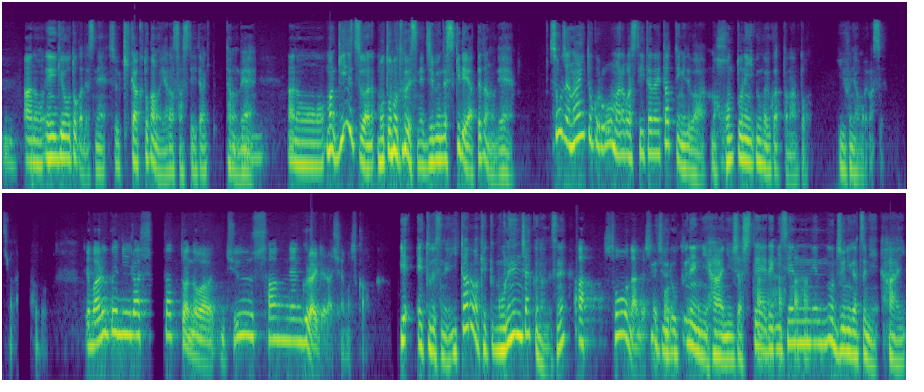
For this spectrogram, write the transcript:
うん、あの、営業とかですね、そういう企画とかもやらさせていただいたので、うん、あの、まあ、技術はもともとですね、自分で好きでやってたので、そうじゃないところを学ばせていただいたっていう意味では、まあ、本当に運が良かったなというふうに思います。で、丸紅にいらっしゃったのは13年ぐらいでいらっしゃいますか？いえ、えっとですね、いたのは結局5年弱なんですね。あ、そうなんですね。96年に、はい、入社して、で、2000年の12月に、はい。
